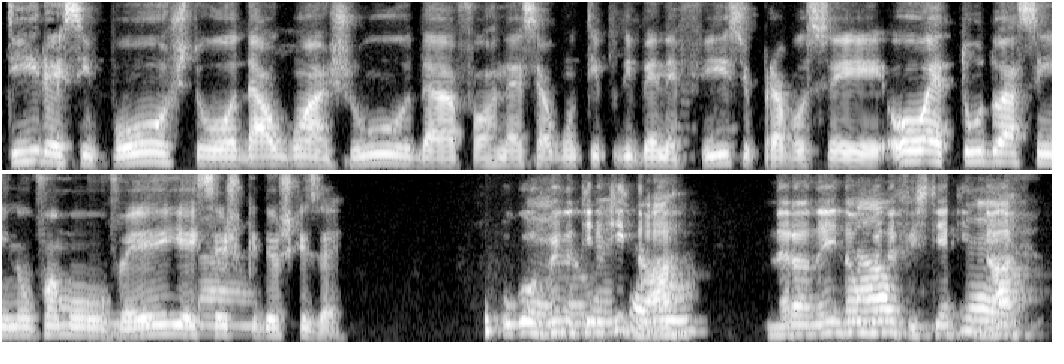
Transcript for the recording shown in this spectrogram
tira esse imposto ou dá alguma ajuda, fornece algum tipo de benefício para você? Ou é tudo assim, não vamos ver e aí seja o que Deus quiser? O governo é, tinha que dar. Não era nem dar não, um benefício, tinha que é. dar.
